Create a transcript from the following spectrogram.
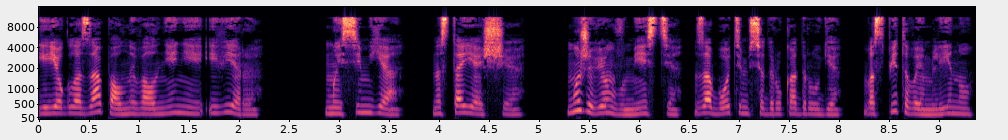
Ее глаза полны волнения и веры. Мы семья, настоящая. Мы живем вместе, заботимся друг о друге, воспитываем Лину.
